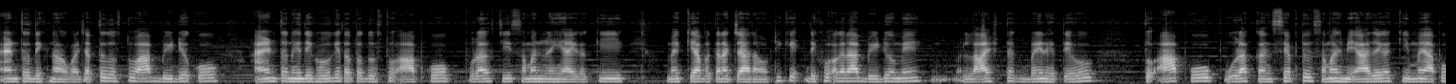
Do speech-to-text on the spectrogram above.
एंड तक देखना होगा। जब तक दोस्तों आप वीडियो को एंड तक नहीं देखोगे, तब तक दोस्तों आपको पूरा चीज़ समझ में नहीं आएगा कि मैं क्या बताना चाह रहा हूँ, ठीक है? देखो, अगर आप वीडियो में लास्ट तक बने रहते हो तो आपको पूरा कंसेप्ट समझ में आ जाएगा कि मैं आपको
